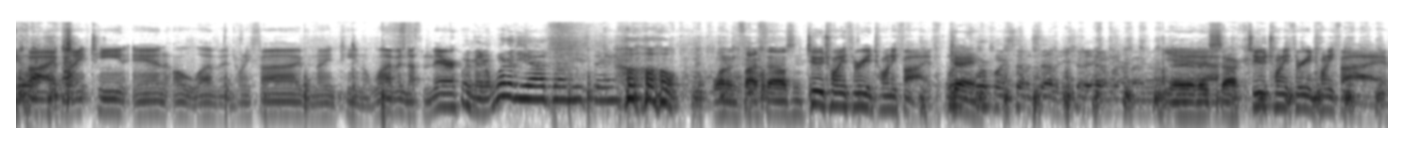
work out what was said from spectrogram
25, 19, and 11. 25, 19, 11. Nothing there. Wait a minute. What are the odds on these things? One in 5,000. 2, 23, and 25. Okay. 4.77. You should have had a winner by now. Yeah, they suck. 2, 23, and Okay,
